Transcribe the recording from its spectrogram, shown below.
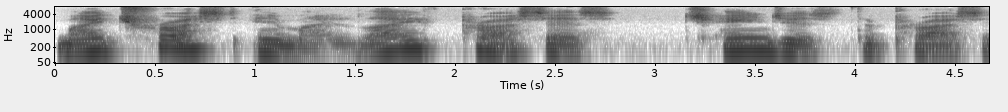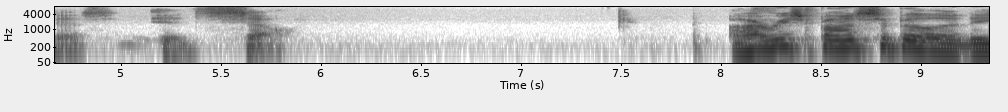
My trust in my life process changes the process itself. Our responsibility,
